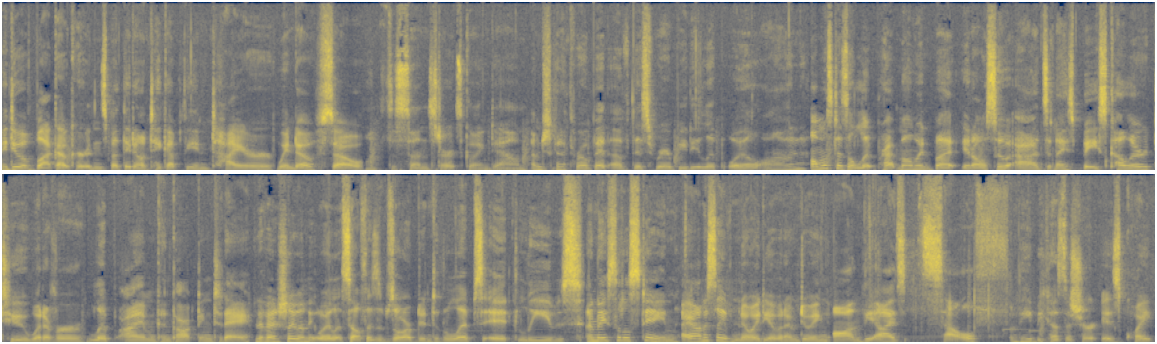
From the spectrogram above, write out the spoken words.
I do have blackout curtains, but they don't take up the entire window. So once the sun starts going down, I'm just gonna throw a bit of this Rare Beauty lip oil on. Almost as a lip prep moment, but it also adds a nice base color to whatever lip I'm concocting today. And eventually when the oil itself is absorbed into the lips, it leaves a nice little stain. I honestly have no idea what I'm doing on the eyes itself. I think because the shirt is quite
